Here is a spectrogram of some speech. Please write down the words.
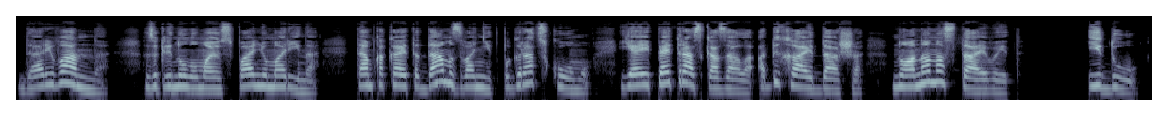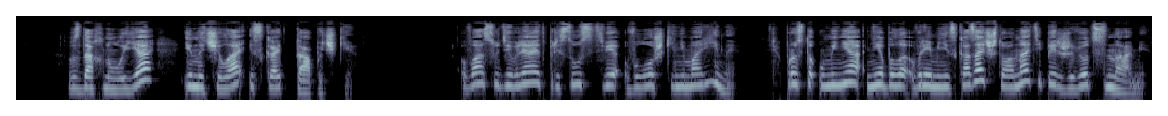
«Дарья Ивановна!» — заглянула в мою спальню Марина. «Там какая-то дама звонит по-городскому. Я ей пять раз сказала, отдыхает Даша, но она настаивает». «Иду!» — вздохнула я и начала искать тапочки. «Вас удивляет присутствие в ложке не Марины. Просто у меня не было времени сказать, что она теперь живет с нами.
